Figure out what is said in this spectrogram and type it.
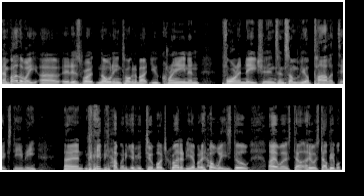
And by the way, uh, it is worth noting, talking about Ukraine and foreign nations and some of your politics, Stevie. And maybe I'm going to give you too much credit here, but I always do. I always tell, I always tell people,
